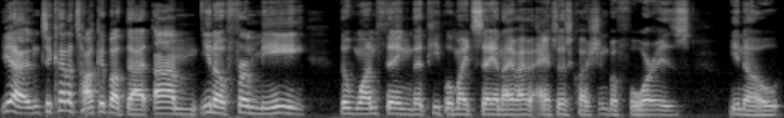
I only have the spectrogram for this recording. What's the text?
Yeah, and to kind of talk about that, um, you know, for me, the one thing that people might say, and I've, I've answered this question before, is, you know,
